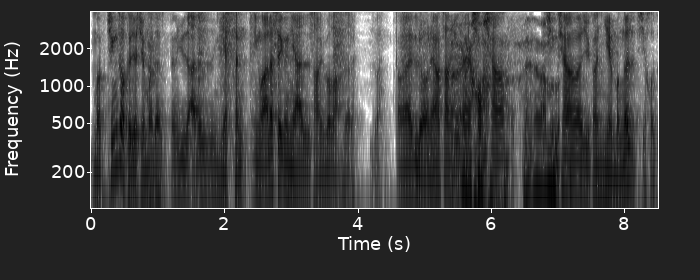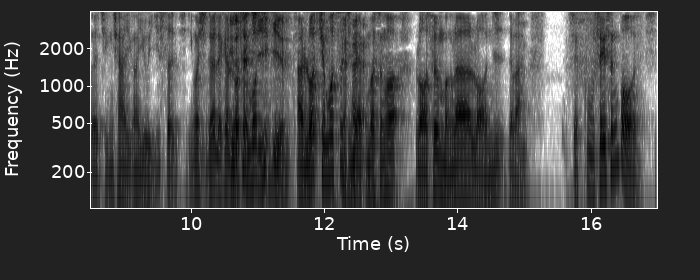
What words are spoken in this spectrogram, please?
葛末今朝搿节节目呢，等于是阿拉是热身，因为阿拉三个人也是上月没碰着了，对伐？刚才聊两桩就讲近腔近腔个就讲热门个事体，或者近腔就讲有意思个事体。因为前头辣盖录节目。啊，录节目之前呢，葛末 正好老周问了老二，对伐？就过岁申报个事体。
